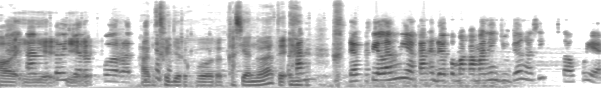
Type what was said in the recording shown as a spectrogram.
oh iya Hantu iya jeruk purut. hantu jeruk purut kasihan banget ya Kan ada filmnya kan ada pemakamannya juga nggak sih? Setauku ya.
